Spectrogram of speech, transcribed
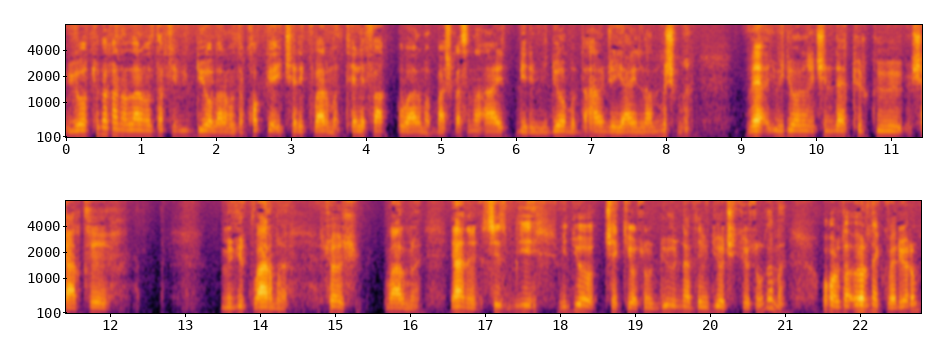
YouTube kanallarınızdaki videolarınızda kopya içerik var mı? Telif hakkı var mı? Başkasına ait bir video mu? Daha önce yayınlanmış mı? Ve videonun içinde türkü, şarkı, müzik var mı? Söz var mı? Yani siz bir video çekiyorsunuz, düğünlerde video çekiyorsunuz ama orada örnek veriyorum.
